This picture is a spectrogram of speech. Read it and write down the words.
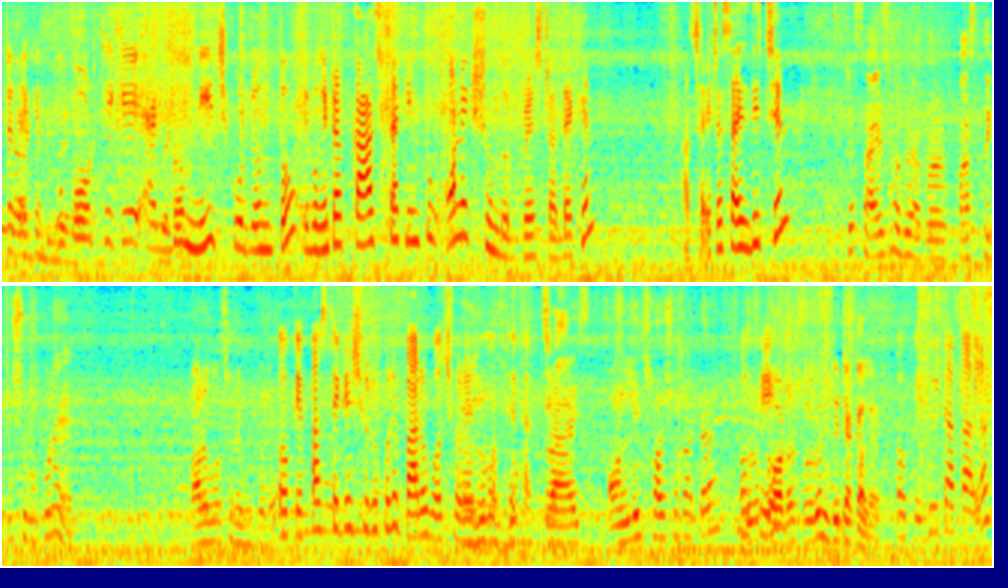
এটা দেখেন উপর থেকে একদম নিচ পর্যন্ত এবং এটার কাজটা কিন্তু অনেক সুন্দর ড্রেসটা দেখেন। আচ্ছা এটা সাইজ দিচ্ছেন? এটা সাইজ হবে আপনার পাঁচ থেকে শুরু করে বারো বছরের ভিতরে। ওকে পাঁচ থেকে শুরু করে বারো বছরের মধ্যে থাকছে। প্রাইস অনলি ছয়শো টাকা। Okay. অর্ডার করবেন দুইটা কালার ওকে দুইটা কালার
